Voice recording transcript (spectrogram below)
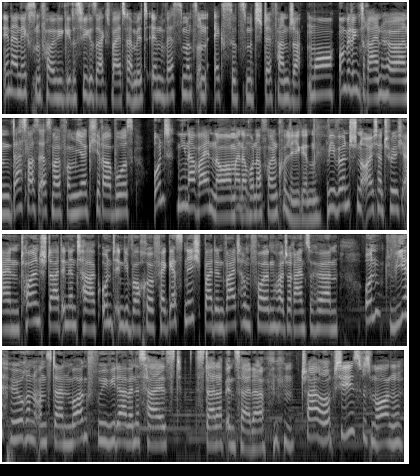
In der nächsten Folge geht es wie gesagt weiter mit Investments und Exits mit Stefan Jacquemont. Unbedingt reinhören. Das war's erstmal von mir, Kira Burs und Nina Weidenauer, meiner wundervollen Kollegin. Wir wünschen euch natürlich einen tollen Start in den Tag und in die Woche. Vergesst nicht, bei den weiteren Folgen heute reinzuhören. Und wir hören uns dann morgen früh wieder, wenn es heißt Startup Insider. Ciao. Tschüss, bis morgen.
